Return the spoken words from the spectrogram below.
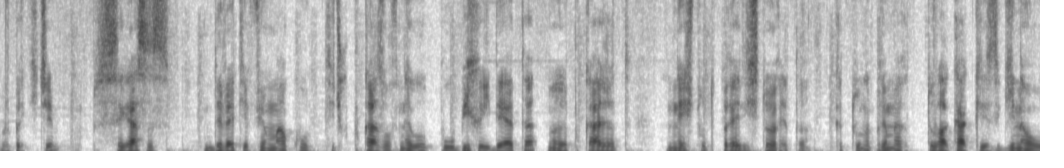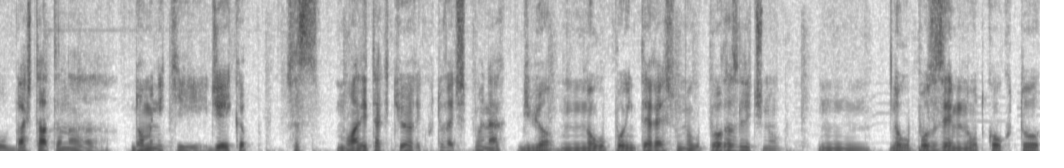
въпреки че сега с деветия филм малко всичко показва в него, поубиха идеята, но да покажат нещо от предисторията, като например това как е загинал бащата на Доминик и Джейкъб, с младите актьори, които вече споменах, би било много по-интересно, много по-различно, много по-земно, отколкото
